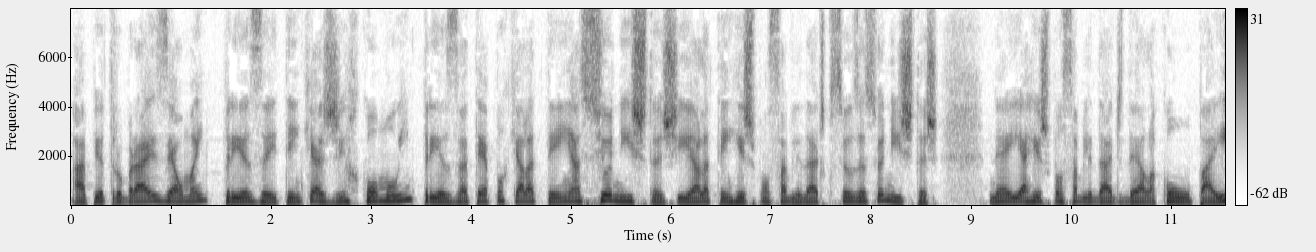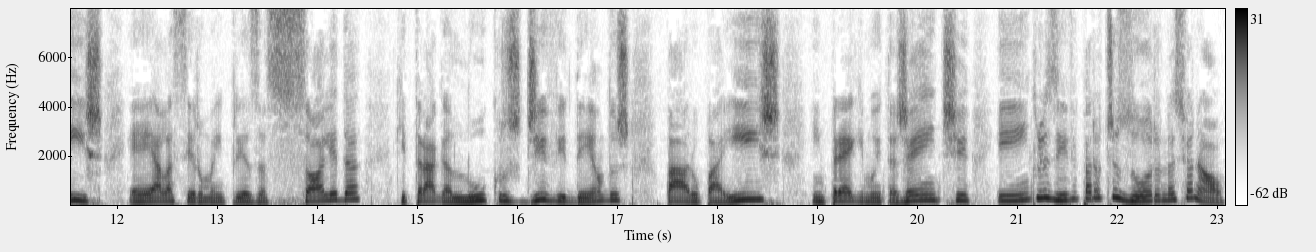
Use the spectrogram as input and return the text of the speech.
A Petrobras é uma empresa e tem que agir como empresa, até porque ela tem acionistas e ela tem responsabilidade com seus acionistas. Né? E a responsabilidade dela com o país é ela ser uma empresa sólida que traga lucros, dividendos para o país, empregue muita gente e inclusive para o Tesouro Nacional.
